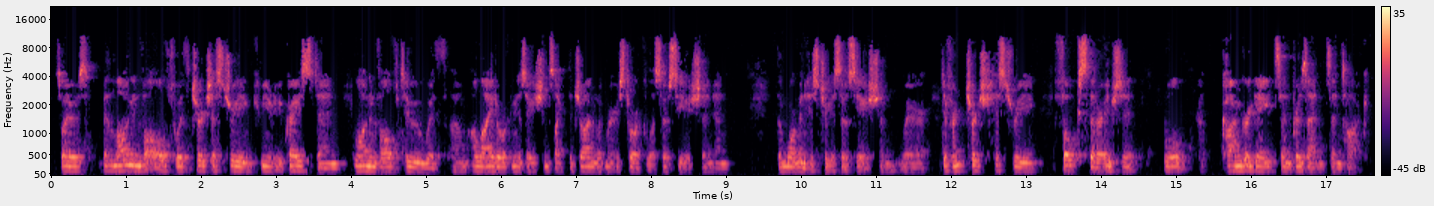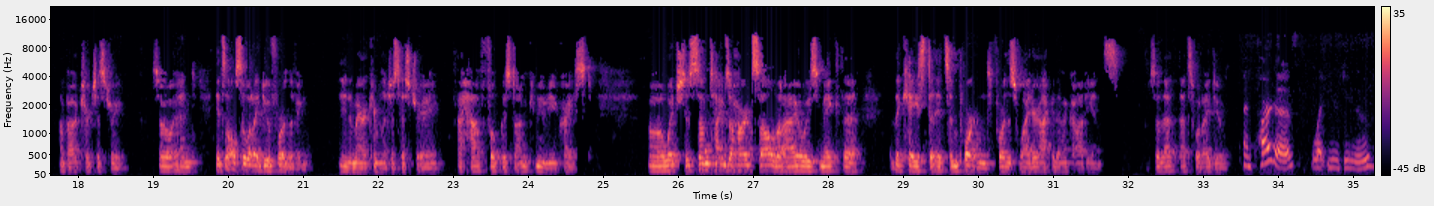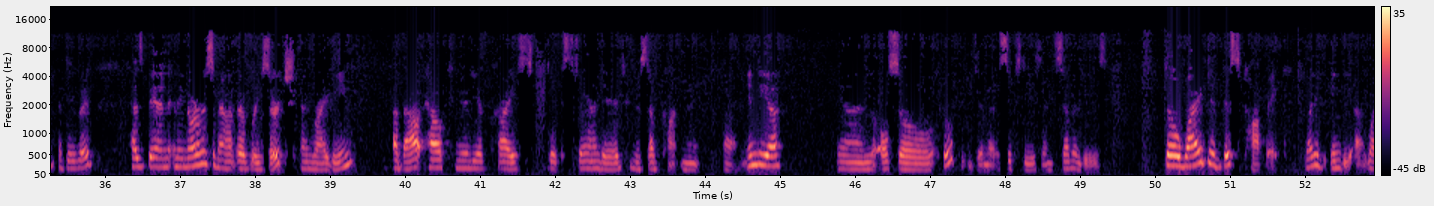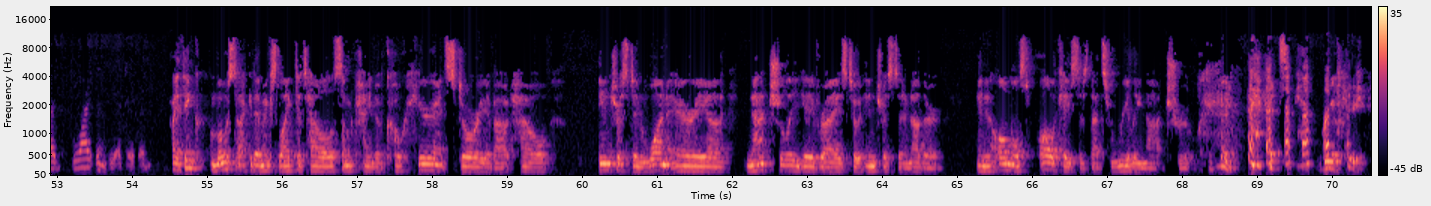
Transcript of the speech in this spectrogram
so I was been long involved with church history and community of Christ, and long involved too with um, allied organizations like the John Whitmer Historical Association and the Mormon History Association, where different church history folks that are interested will congregate and present and talk about church history. So, and it's also what I do for a living in American religious history. I have focused on community of Christ, uh, which is sometimes a hard sell, but I always make the the case that it's important for this wider academic audience. So that that's what I do. And part of what you do, David, has been an enormous amount of research and writing about how Community of Christ expanded in the subcontinent, uh, India, and also Philippines in the 60s and 70s. So, why did this topic? Why did India? Why, why India, David? I think most academics like to tell some kind of coherent story about how interest in one area naturally gave rise to an interest in another. And in almost all cases, that's really not true. it's, really,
